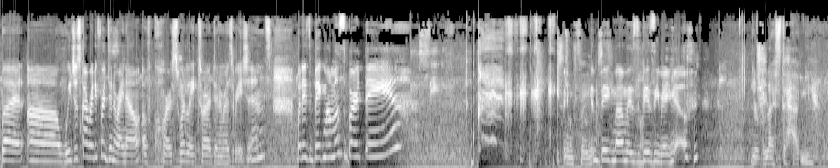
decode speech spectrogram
but uh, we just got ready for dinner right now. Of course, we're late to our dinner reservations, but it's Big Mama's birthday. Big Mama is busy right now. You're blessed to have me.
